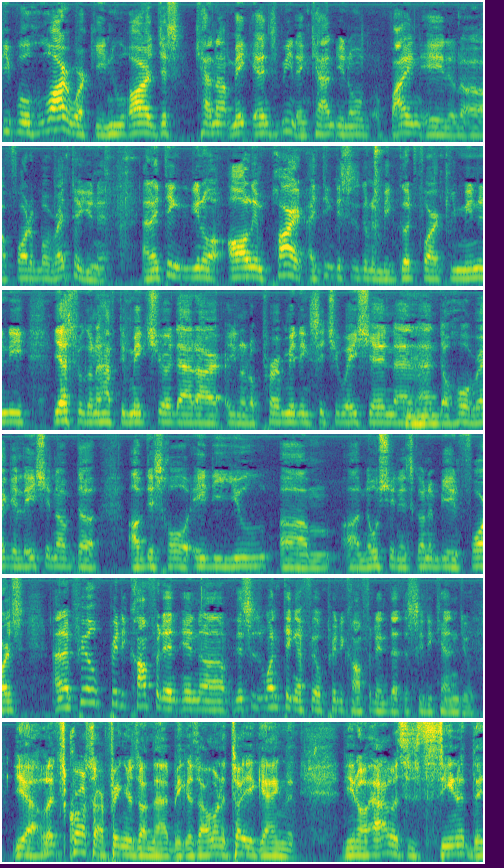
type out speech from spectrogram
people who are working, who are just cannot make ends meet and can't, you know, find a, an affordable rental unit. And I think, you know, all in part, I think this is going to be good for our community. Yes, we're going to have to make sure that our, you know, the permitting situation and, and the whole regulation of the of this whole ADU um, uh, notion is going to be enforced. And I feel pretty confident in. Uh, this is one thing I feel pretty confident that the city can do. Yeah, let's cross our fingers on that because I want to tell you, gang, that you know Atlas has seen it. They-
